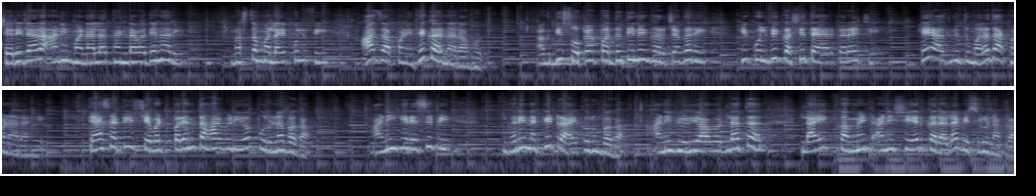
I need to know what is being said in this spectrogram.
शरीराला आणि मनाला थंडावा देणारी मस्त मलाई कुल्फी आज आपण इथे करणार आहोत. अगदी सोप्या पद्धतीने घरच्या घरी ही कुल्फी कशी तयार करायची हे आज मी तुम्हाला दाखवणार आहे. त्यासाठी शेवटपर्यंत हा व्हिडिओ पूर्ण बघा. आणि ही रेसिपी घरी नक्की ट्राय करून बघा. आणि व्हिडिओ आवडला तर लाईक कमेंट आणि शेअर करायला विसरू नका.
